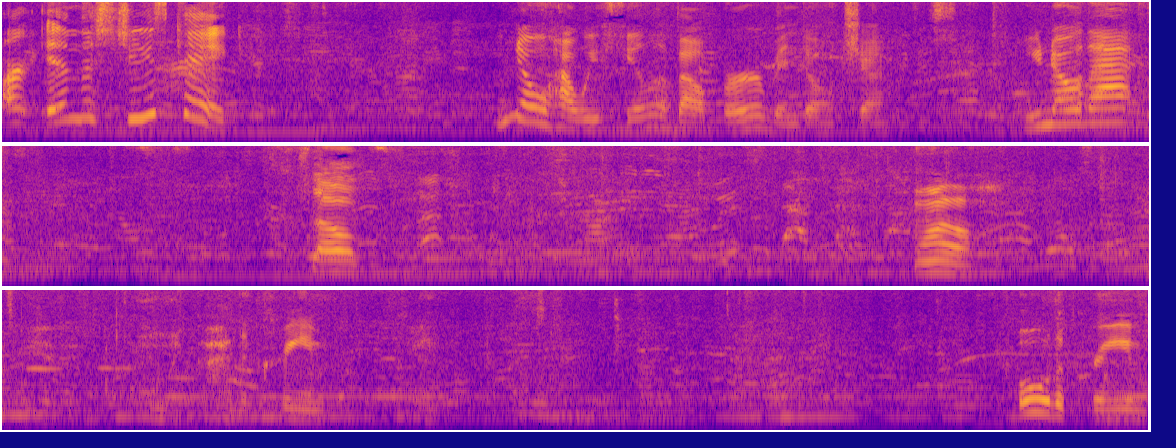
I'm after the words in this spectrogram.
are in this cheesecake. You know how we feel about bourbon, don't you? You know that? So Oh. Oh my god, the cream. Oh, the cream.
